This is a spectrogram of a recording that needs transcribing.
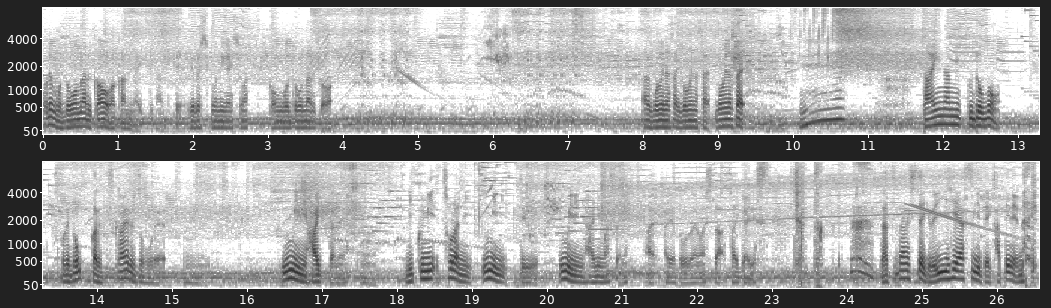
俺もどうなるかはわかんないって感じでよろしくお願いします。今後どうなるかは。あごめんなさいごめんなさいごめんなさい。えー、ダイナミックドボン。これどっかで使えるぞこれ、うん、海に入ったね、うん。陸に空に海にっていう海に入りましたね。はいありがとうございました。再開です。ちょっと雑談したいけどいい部屋すぎて勝てねえんだけど。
